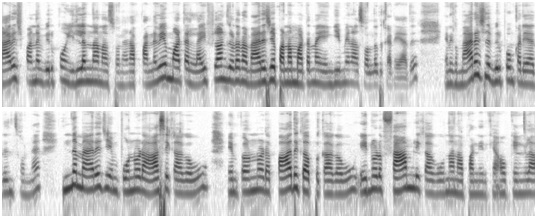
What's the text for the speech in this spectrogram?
மேரேஜ் பண்ண விருப்பம் இல்லைன்னு தான் நான் சொன்னேன். நான் பண்ணவே மாட்டேன். லைஃப் லாங் இதோட நான் மேரேஜே பண்ண மாட்டேன் நான் எங்கேயுமே நான் சொல்லது கிடையாது. எனக்கு மேரேஜில் விருப்பம் கிடையாதுன்னு சொன்னேன். இந்த மேரேஜ் என் பொண்ணோட ஆசைக்காகவும் என் பொண்ணோட பாதுகாப்புக்காகவும் என்னோட ஃபேமிலிக்காகவும் தான் நான் பண்ணியிருக்கேன். ஓகேங்களா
